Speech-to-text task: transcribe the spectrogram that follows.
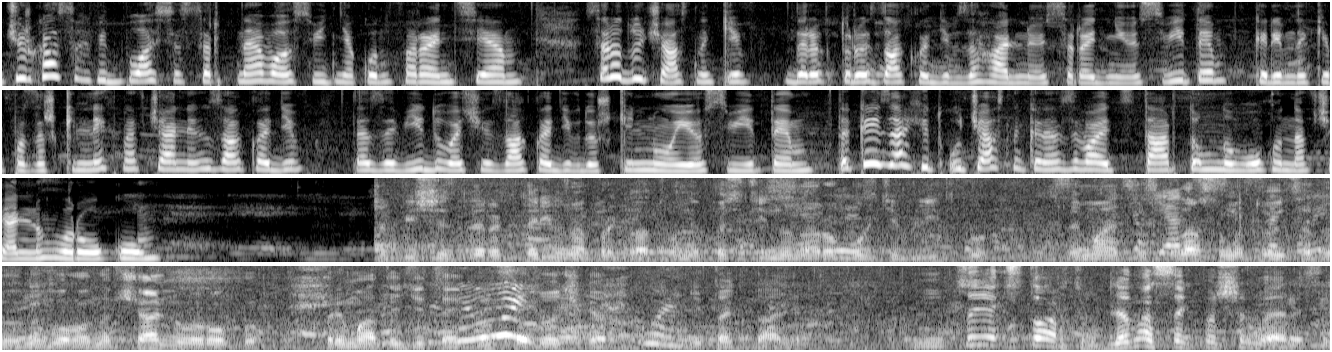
У Черкасах відбулася серпнева освітня конференція. Серед учасників директори закладів загальної середньої освіти, керівники позашкільних навчальних закладів та завідувачі закладів дошкільної освіти. Такий захід учасники називають стартом нового навчального року. Більшість директорів, наприклад, вони постійно на роботі влітку займаються господарством, готуються до нового навчального року, приймати дітей до садочка і так далі. Це як старт. Для нас це як 1 вересня,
